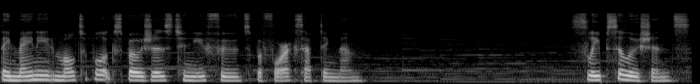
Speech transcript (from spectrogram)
They may need multiple exposures to new foods before accepting them. Sleep Solutions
